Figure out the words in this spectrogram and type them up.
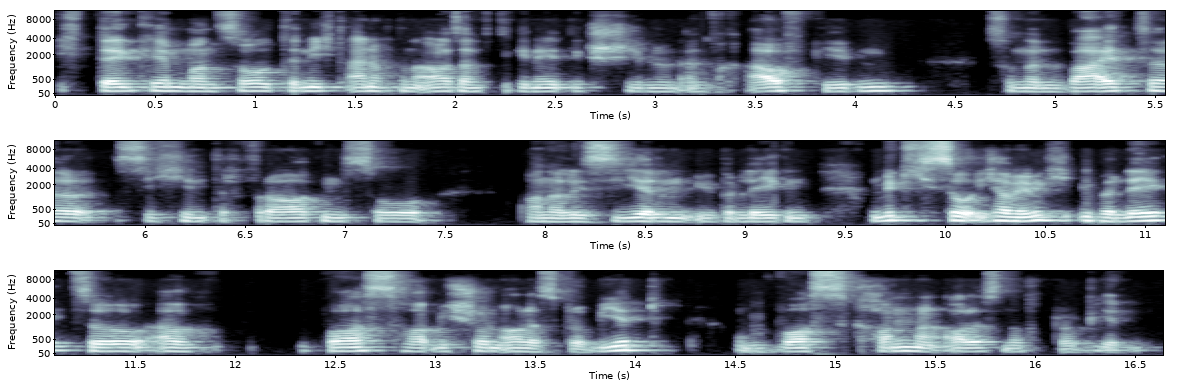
ich denke, man sollte nicht einfach dann alles auf die Genetik schieben und einfach aufgeben, sondern weiter sich hinterfragen, so analysieren, überlegen. Und wirklich so, ich habe mir wirklich überlegt, so auch, was habe ich schon alles probiert und was kann man alles noch probieren.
